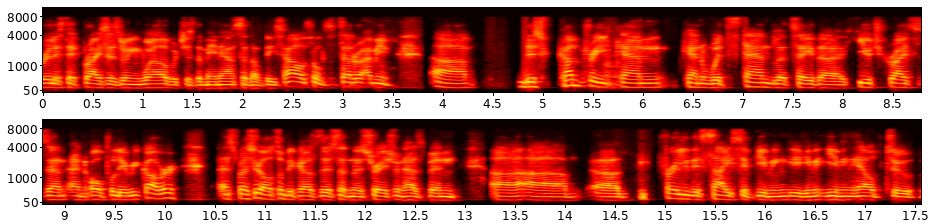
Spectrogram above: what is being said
real estate prices doing well, which is the main asset of these households, et cetera. I mean, this country can can withstand, let's say, the huge crisis and, and hopefully recover, especially also because this administration has been uh, uh, uh, fairly decisive, giving, giving giving help to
